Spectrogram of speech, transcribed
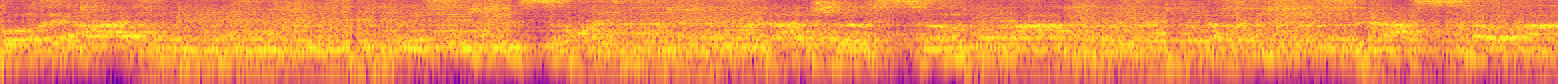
твой один И сводит даже с ума. До красного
